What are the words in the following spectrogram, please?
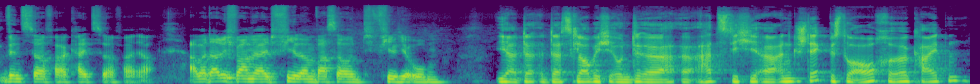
Windsurfer, Kitesurfer, ja. Aber dadurch waren wir halt viel am Wasser und viel hier oben. Ja, da, das glaube ich. Und äh, hat es dich äh, angesteckt? Bist du auch äh, Kiten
